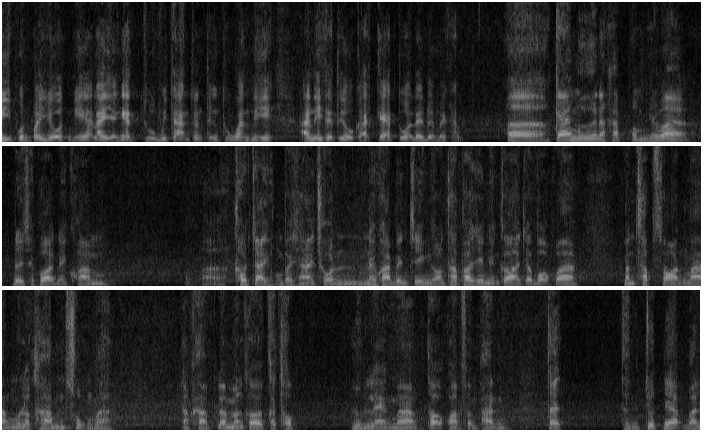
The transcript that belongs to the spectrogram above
มีผลประโยชน์มีอะไรอย่างเงี้ยถูกวิจารณ์จนถึงทุกวันนี้ อันนี้จะถือโอกาสแก้ตัวได้ด้วยไหมครับเอ่อแก้มือนะครับ ผมคิดว่าโดยเฉพาะในความเอ่อเข้าใจของประชาชน ในความเป็นจริงกองทัพภาคที่หนึ่งก็อาจจะบอกว่ามันซับซ้อนมากมูลค่ามันสูงมากนะครับ แล้วมันก็กระทบรุนแรงมากต่อความสัมพันธ์ แต่ ถึงจุดเนี้ยมัน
